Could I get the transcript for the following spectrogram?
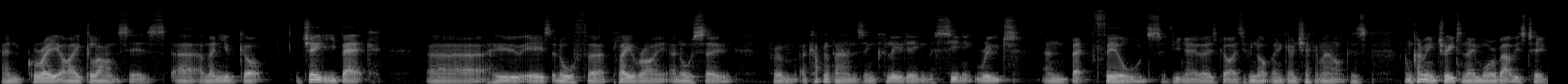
and Grey Eye Glances. Uh, and then you've got JD Beck, uh, who is an author, playwright, and also from a couple of bands, including The Scenic Route and Beck Fields. If you know those guys, if you're not, then go and check them out because I'm kind of intrigued to know more about these two.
